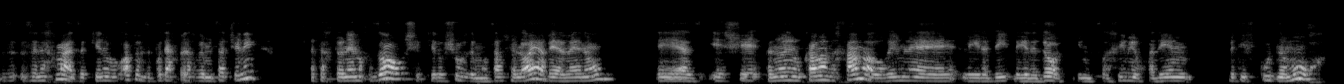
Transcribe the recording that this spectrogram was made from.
זה, זה נחמד, זה כאילו, עוד פעם זה פותח פתח, ומצד שני, התחתוני מחזור, שכאילו שוב זה מוצר שלא היה בימינו, אה, אז יש, פנו אלינו כמה וכמה הורים לילדי, לילדות עם צרכים מיוחדים בתפקוד נמוך,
